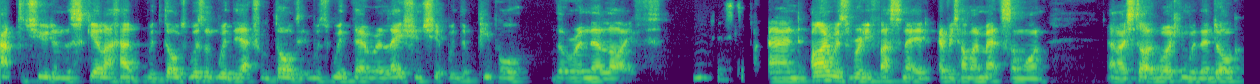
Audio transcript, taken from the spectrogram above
aptitude and the skill I had with dogs wasn't with the actual dogs; it was with their relationship with the people that were in their life. And I was really fascinated every time I met someone, and I started working with their dog,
